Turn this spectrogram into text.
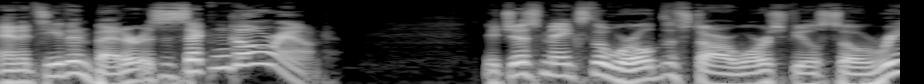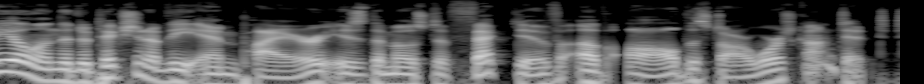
and it's even better as a second go round. It just makes the world of Star Wars feel so real, and the depiction of the Empire is the most effective of all the Star Wars content.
